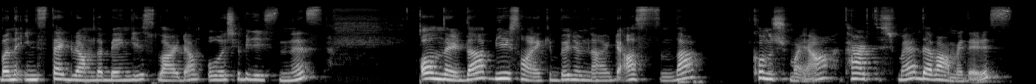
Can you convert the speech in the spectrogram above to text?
bana Instagram'da Bengili Sular'dan ulaşabilirsiniz. Onları da bir sonraki bölümlerde aslında konuşmaya, tartışmaya devam ederiz.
